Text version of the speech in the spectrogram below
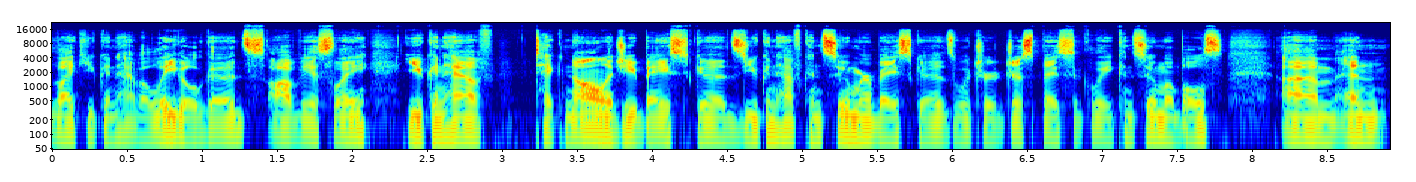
like, you can have illegal goods, obviously. You can have technology based goods. You can have consumer based goods, which are just basically consumables. Um, and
